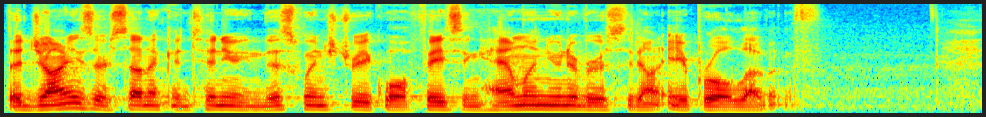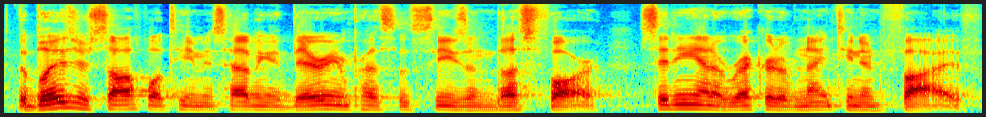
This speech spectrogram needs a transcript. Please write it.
The Johnnies are set on continuing this win streak while facing Hamline University on April 11th. The Blazers softball team is having a very impressive season thus far, sitting at a record of 19 and 5.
